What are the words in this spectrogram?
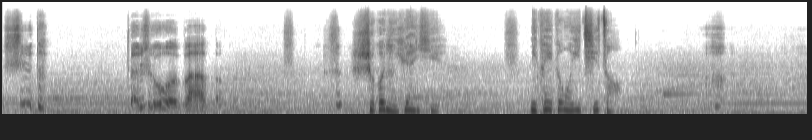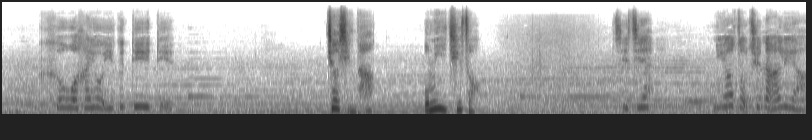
是的，他是我爸爸。如果你愿意。你可以跟我一起走，可我还有一个弟弟。叫醒他，我们一起走。姐姐，你要走去哪里啊？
